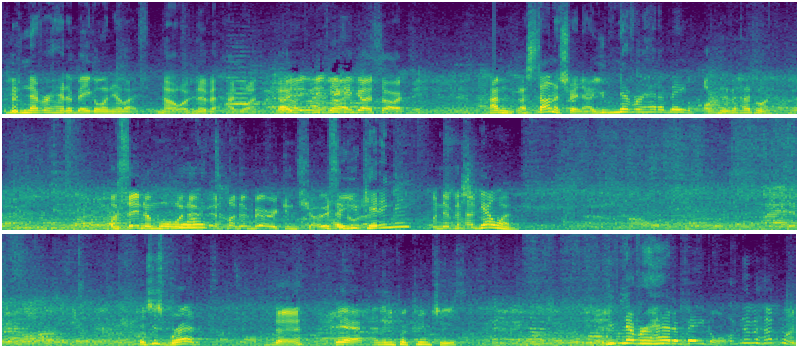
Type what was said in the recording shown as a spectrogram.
You've never had a bagel in your life. No, I've never had one. No, you, you, you can go, sorry. I'm astonished right now. You've never had a bagel. I've never had one. I've seen them all on, on American shows. Are you that. kidding me? I never You had should get one. It's just bread. There. Yeah, and then you put cream cheese. You've never had a bagel. I've never had one.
